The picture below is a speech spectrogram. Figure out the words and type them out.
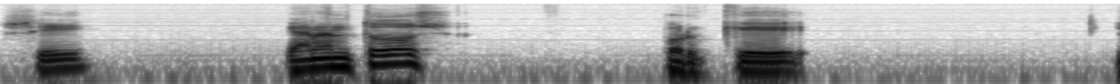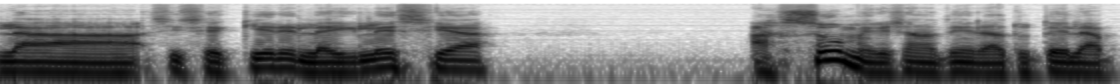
¿sí? Ganan todos porque la, si se quiere, la iglesia asume que ya no tiene la tutela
